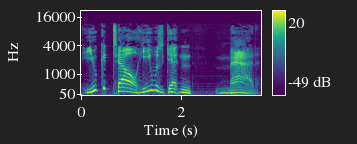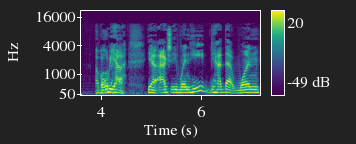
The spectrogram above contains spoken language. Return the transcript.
you could tell he was getting mad about. Oh yeah, how- yeah. Actually, when he had that one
